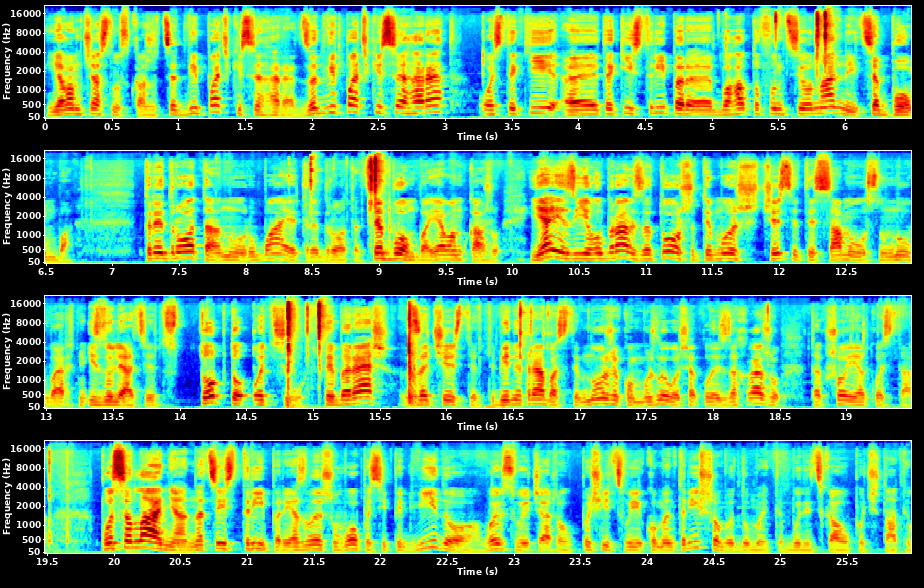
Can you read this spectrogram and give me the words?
я вам чесно скажу, це дві пачки сигарет. За дві пачки сигарет, ось такі, е, такий стріпер е, багатофункціональний, це бомба. Три дрота, ну, рубає три дрота. Це бомба, я вам кажу. Я його брав за того, що ти можеш чистити саме основну верхню ізоляцію. Тобто оцю. Ти береш, зачистив. Тобі не треба з тим ножиком, можливо, ще колись захажу, так що якось так. Посилання на цей стріпер я залишу в описі під відео. Ви, в свою чергу, пишіть свої коментарі, що ви думаєте, буде цікаво почитати.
